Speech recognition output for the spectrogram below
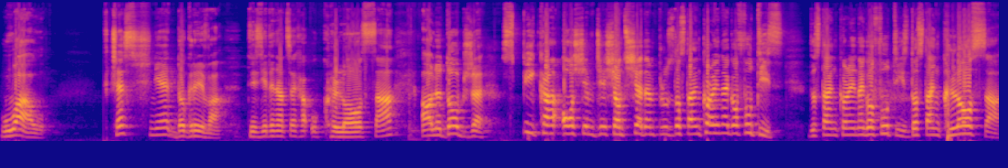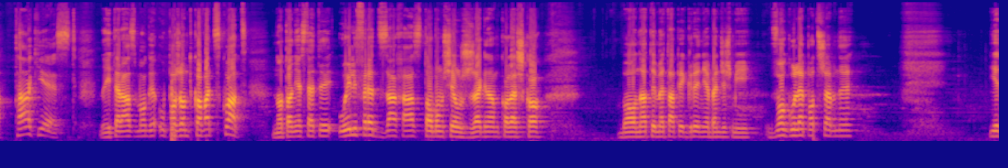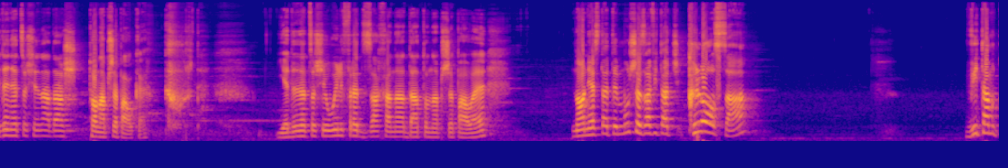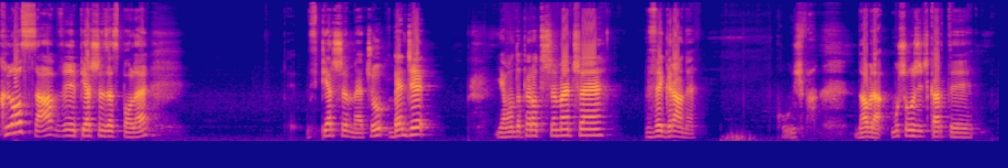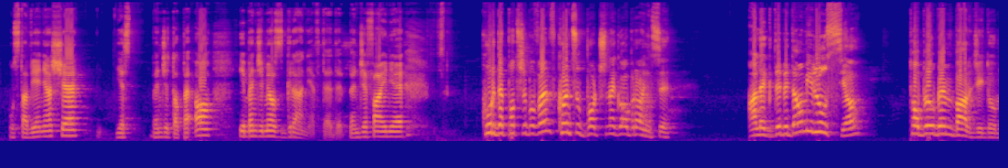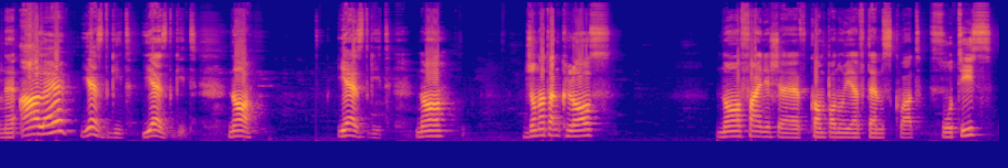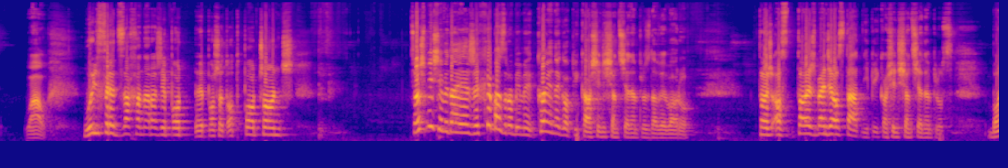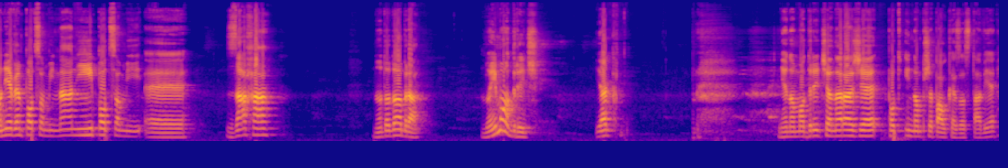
Wow. Wcześnie dogrywa. To jest jedyna cecha u Klosa, ale dobrze. Spika 87 plus dostałem kolejnego Futis. Dostałem kolejnego Futis, dostałem Klosa. Tak jest. No i teraz mogę uporządkować skład. No to niestety Wilfred Zaha, z tobą się żegnam, koleżko. Bo na tym etapie gry nie będziesz mi w ogóle potrzebny. Jedyne co się nadasz, to na przepałkę. Kurde. Jedyne co się Wilfred Zaha nada, to na przepałę. No niestety muszę zawitać Klosa. Witam Klosa w pierwszym zespole. W pierwszym meczu będzie. Ja mam dopiero trzy mecze wygrane. Kuźwa. Dobra, muszę użyć karty ustawienia się. Jest, będzie to PO i będzie miał zgranie wtedy. Będzie fajnie. Kurde, potrzebowałem w końcu bocznego obrońcy. Ale gdyby dał mi Lucio, to byłbym bardziej dumny. Ale jest git. Jest git. No. Jest git. No. Jonathan Kloss. No, fajnie się wkomponuje w ten skład Footies. Wow. Wilfred Zaha na razie po, e, poszedł odpocząć. Coś mi się wydaje, że chyba zrobimy kolejnego pika 87 plus do wyboru. To już, to już będzie ostatni pik 87 plus. Bo nie wiem po co mi Nani, po co mi e, Zaha. No to dobra. No i Modric. Jak. Nie no, Modrycia na razie pod inną przepałkę zostawię.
